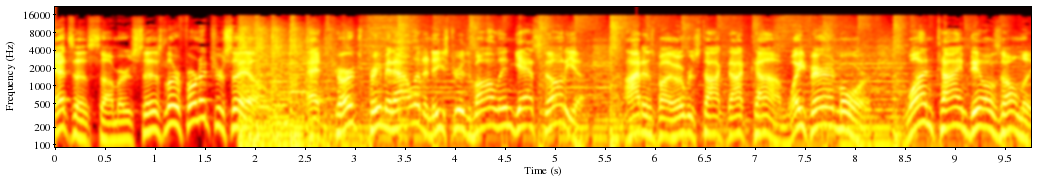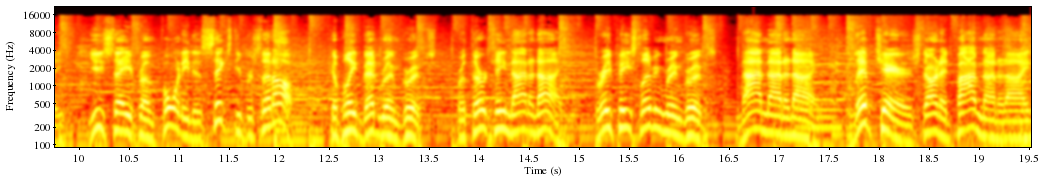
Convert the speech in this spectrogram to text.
It's a summer sizzler furniture sale at Curts Premium Outlet and Eastridge Mall in Gastonia. Items by Overstock.com, Wayfair, and more. One time deals only. You save from 40 to 60% off. Complete bedroom groups for $13.99. Three piece living room groups, $9.99. Lift chairs start at $5.99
